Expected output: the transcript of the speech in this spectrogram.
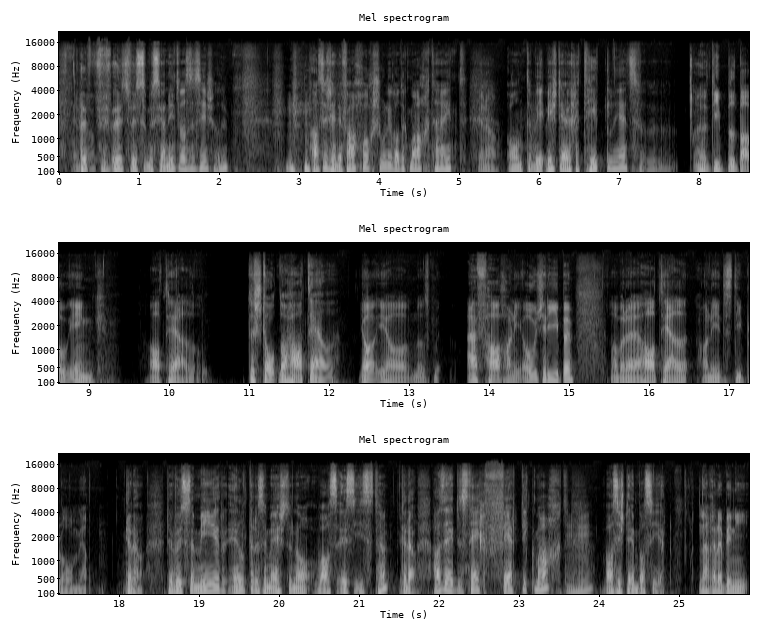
genau. heute, wissen wir es ja nicht, was es ist, oder? also es ist eine Fachhochschule, die ihr gemacht habt. Genau. Und wie, wie ist der euer Titel jetzt? Äh, Dippelbau Inc. HTL. Da steht noch HTL? Ja, ja das, FH kann ich auch schreiben, aber äh, HTL habe ich das Diplom, ja. Genau. Dann wissen wir ältere Semester noch, was es ist. Genau. genau. Also er hat das Tech fertig gemacht. Mhm. Was ist denn passiert? Nachher bin ich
